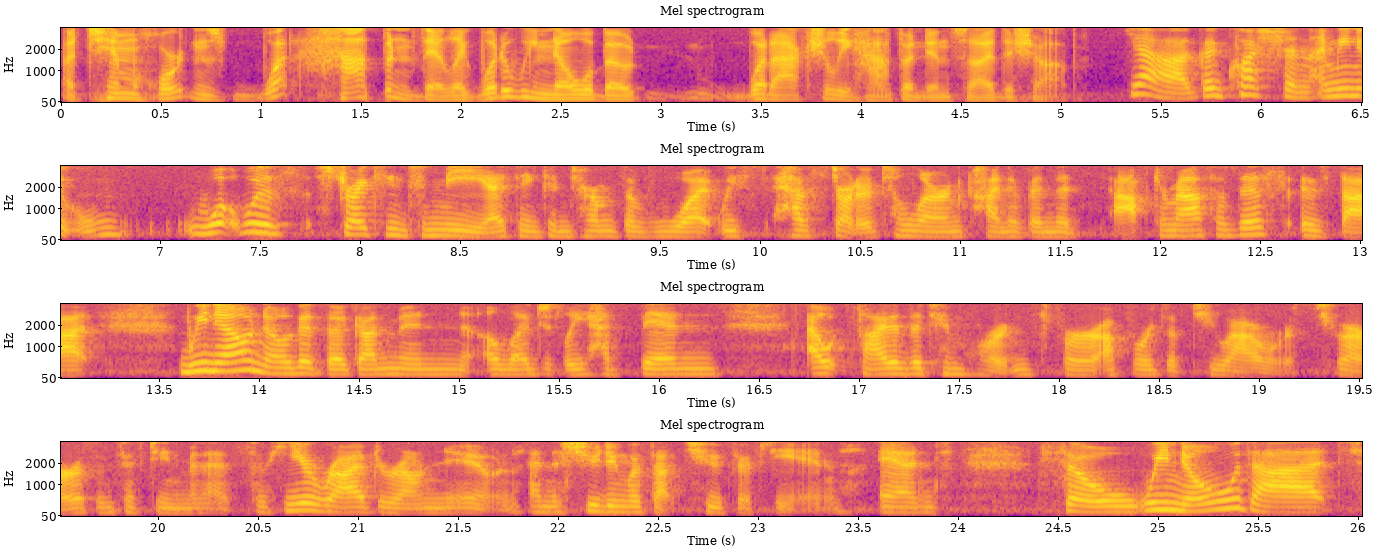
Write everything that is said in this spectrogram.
a Tim Hortons. What happened there? Like, what do we know about what actually happened inside the shop? Yeah, good question. I mean, what was striking to me, I think, in terms of what we have started to learn kind of in the aftermath of this, is that we now know that the gunman allegedly had been outside of the Tim Hortons for upwards of two hours, two hours and 15 minutes. So he arrived around noon, and the shooting was at 2:15. And so we know that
